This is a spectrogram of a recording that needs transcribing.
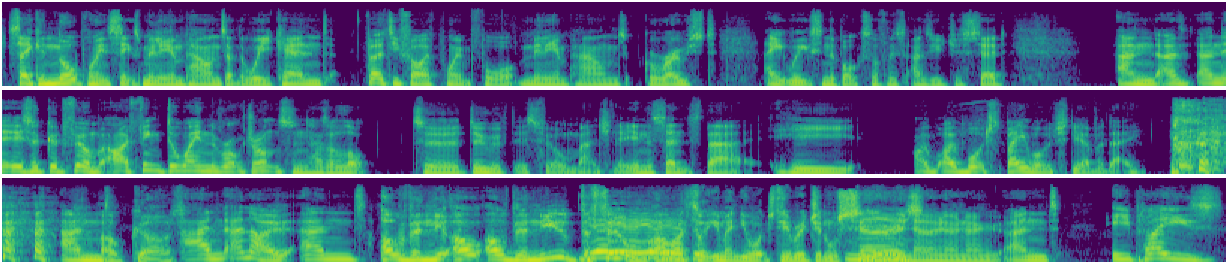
It's taken 0.6 million pounds at the weekend. 35.4 million pounds grossed. Eight weeks in the box office, as you just said, and and, and it is a good film. I think Dwayne the Rock Johnson has a lot to do with this film, actually, in the sense that he I, I watched Baywatch the other day, and Oh God. and I know, and Oh, the new. Oh, oh the new. The Yeah, film. yeah, yeah, oh, I the- thought you meant you watched the original series. no, no, no, no, and he plays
